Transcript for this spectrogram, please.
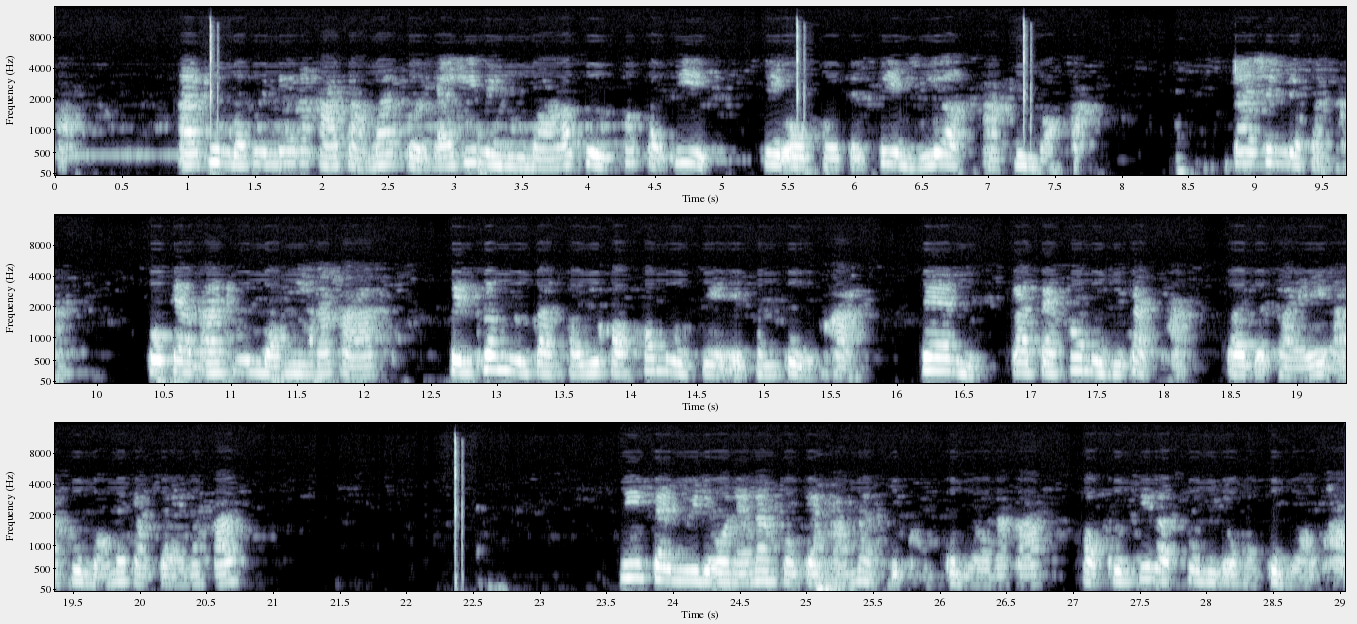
ค่ะ ArcToolbox Window นะคะ สามารถเปิดได้ที่เมนูบาร์ก็คือเข้าไปที่ CO Processing เลือก ArcToolbox ค่ะ ได้เช่นเดียวกันค่ะ โปรแกรม ArcToolbox นี้นะคะ เป็นเครื่องมือการใช้วิเคราะห์ข้อมูล GIS ชั้นสูงค่ะ เช่น การแปลข้อมูลพิกัดค่ะ เราจะใช้ ArcToolbox ในการแปลนะคะ นี่เป็นวิดีโอแนะนำโปรแกรม ArcMap 10 ของกลุ่มเรานะคะ ขอบคุณที่รับชมวิดีโอของกลุ่มเราค่ะ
